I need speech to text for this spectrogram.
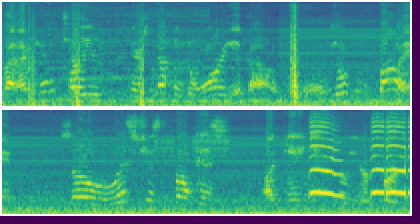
but I'm here to tell you there's nothing to worry about. You'll be fine. So let's just focus on getting you through your first.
